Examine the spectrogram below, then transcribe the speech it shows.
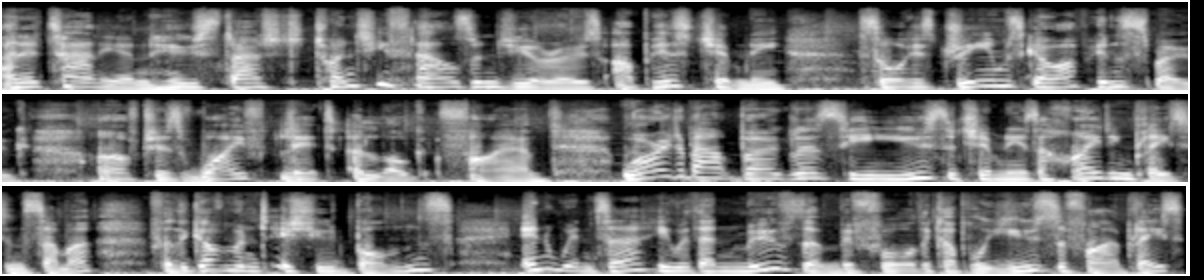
an Italian who stashed 20,000 euros up his chimney saw his dreams go up in after his wife lit a log fire. Worried about burglars, he used the chimney as a hiding place in summer for the government issued bonds. In winter, he would then move them before the couple used the fireplace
